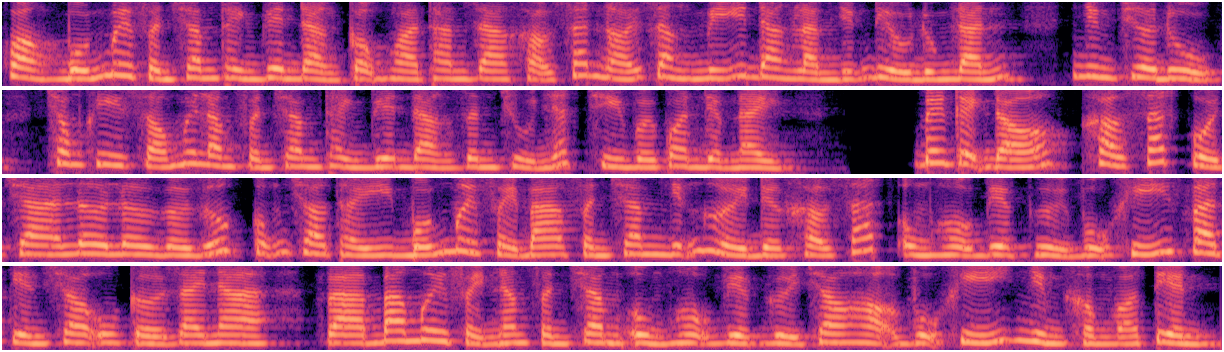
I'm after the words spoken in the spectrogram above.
Khoảng 40% thành viên Đảng Cộng Hòa tham gia khảo sát nói rằng Mỹ đang làm những điều đúng đắn, nhưng chưa đủ, trong khi 65% thành viên Đảng Dân Chủ nhất trí với quan điểm này. Bên cạnh đó, khảo sát của cha LLG Group cũng cho thấy 40,3% những người được khảo sát ủng hộ việc gửi vũ khí và tiền cho Ukraine và 30,5% ủng hộ việc gửi cho họ vũ khí nhưng không có tiền.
